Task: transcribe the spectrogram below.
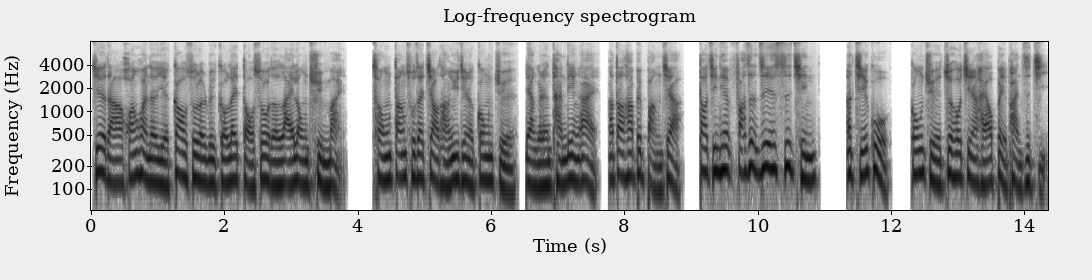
吉尔达缓缓的也告诉了 Rigoletto 所有的来龙去脉。从当初在教堂遇见了公爵，两个人谈恋爱，啊，到他被绑架，到今天发生的这些事情，啊，结果公爵最后竟然还要背叛自己。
